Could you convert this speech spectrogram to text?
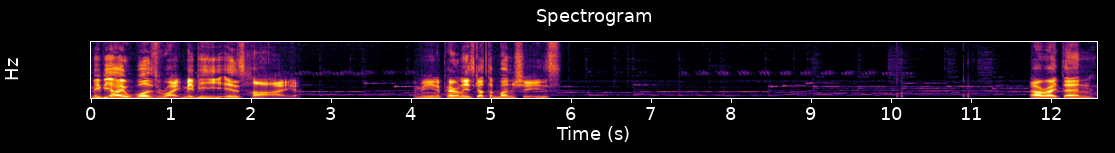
Maybe I was right. Maybe he is high. I mean, apparently he's got the munchies. Alright then.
